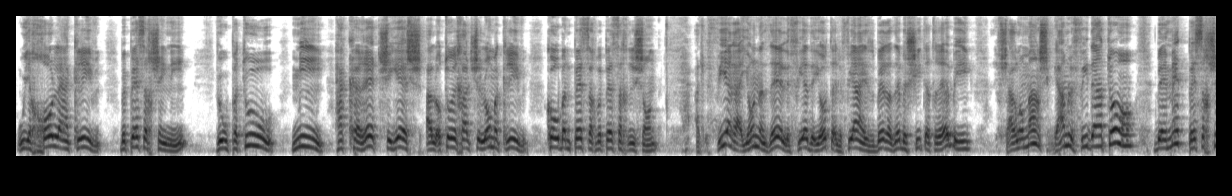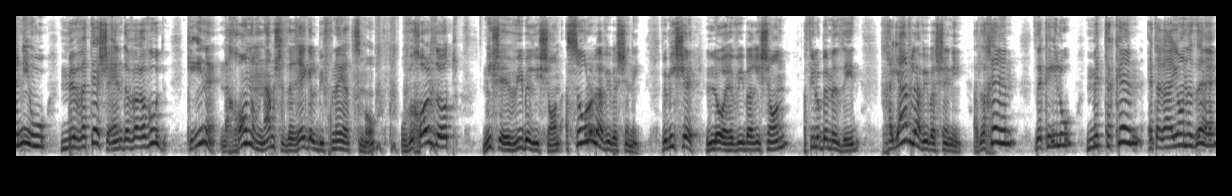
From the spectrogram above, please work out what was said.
הוא יכול להקריב בפסח שני, והוא פטור מהכרת שיש על אותו אחד שלא מקריב קורבן פסח בפסח ראשון, אז לפי הרעיון הזה, לפי הדעות, לפי ההסבר הזה בשיטת רבי, אפשר לומר שגם לפי דעתו, באמת פסח שני הוא מבטא שאין דבר אבוד. כי הנה, נכון אמנם שזה רגל בפני עצמו, ובכל זאת, מי שהביא בראשון, אסור לו להביא בשני. ומי שלא הביא בראשון, אפילו במזיד, חייב להביא בשני. אז לכן, זה כאילו מתקן את הרעיון הזה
